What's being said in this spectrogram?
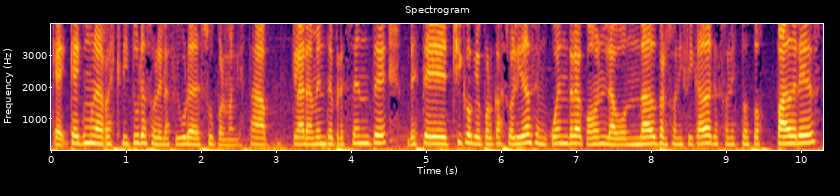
que hay, que hay como una reescritura sobre la figura de Superman que está claramente presente de este chico que por casualidad se encuentra con la bondad personificada que son estos dos padres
